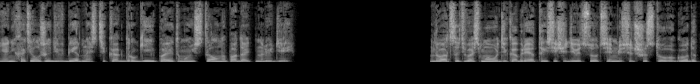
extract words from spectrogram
Я не хотел жить в бедности, как другие, поэтому и стал нападать на людей». 28 декабря 1976 года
